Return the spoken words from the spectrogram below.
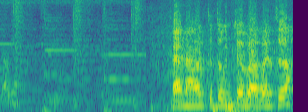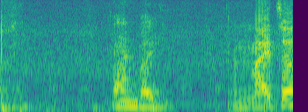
झालं? काय नाव होतं तुमच्या बाबाचं? पानभाजी आणि मायचं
